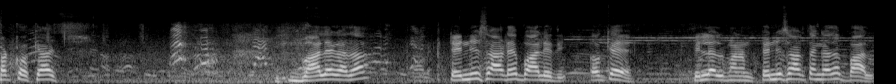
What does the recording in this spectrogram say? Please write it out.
పట్టుకో క్యాచ్. బాలే కదా? టెన్నిస్ ఆడే బాల్ ఇది ఓకే. పిల్లలు మనం టెన్నిస్ ఆడతాం కదా బాల్.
